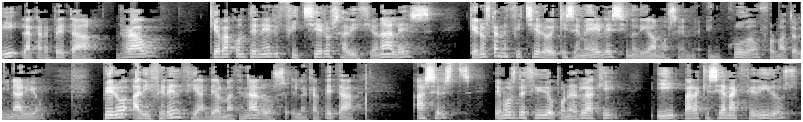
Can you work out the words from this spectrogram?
y la carpeta RAW que va a contener ficheros adicionales que no están en fichero XML sino digamos en, crudo, en formato binario, pero a diferencia de almacenarlos en la carpeta assets, hemos decidido ponerla aquí y para que sean accedidos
